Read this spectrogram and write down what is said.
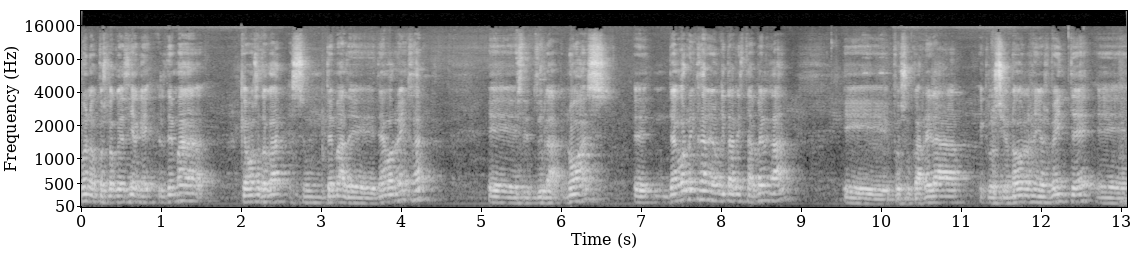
Bueno, pues lo que decía que el tema que vamos a tocar es un tema de Django Reinhardt, eh, se titula Noas. Eh, Django Reinhardt era un guitarrista belga, eh, pues su carrera eclosionó en los años 20, eh,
